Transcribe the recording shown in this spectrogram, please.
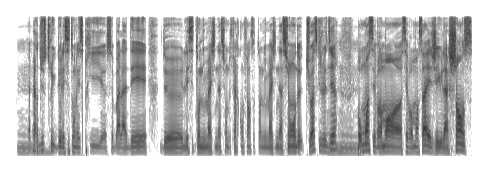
Tu as perdu ce truc de laisser ton esprit euh, se balader, de laisser ton imagination, de faire confiance à ton imagination, de, tu vois ce que je veux dire? Mhm. pour moi, c'est vraiment, euh, c'est vraiment ça. Et j'ai eu la chance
